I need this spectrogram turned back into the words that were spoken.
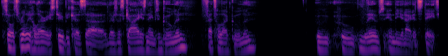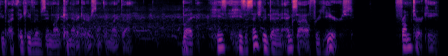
So it's really hilarious too because uh, there's this guy. His name's Gulen, Fethullah Gulen, who who lives in the United States. He, I think he lives in like Connecticut or something like that. But he's he's essentially been in exile for years from Turkey,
